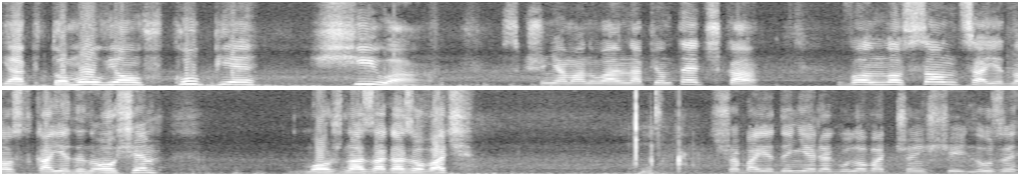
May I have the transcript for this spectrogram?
jak to mówią w kupie siła. Skrzynia manualna piąteczka wolnosąca jednostka 1.8 można zagazować Trzeba jedynie regulować częściej luzy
